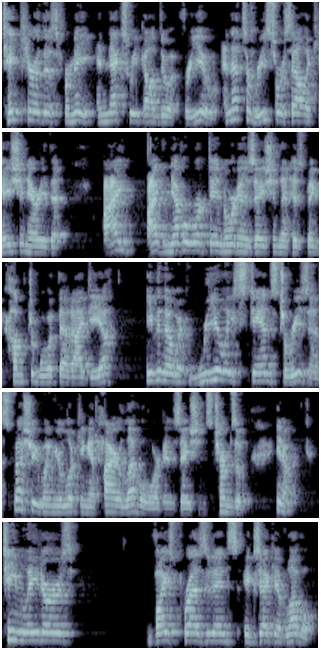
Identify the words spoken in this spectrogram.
Take care of this for me, and next week I'll do it for you. And that's a resource allocation area that I, I've never worked in an organization that has been comfortable with that idea, even though it really stands to reason, especially when you're looking at higher level organizations in terms of, you know, team leaders, vice presidents, executive level.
